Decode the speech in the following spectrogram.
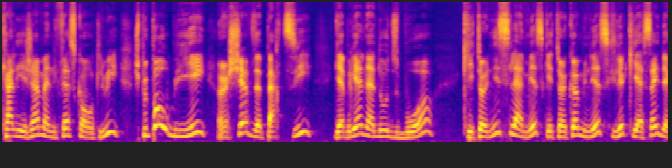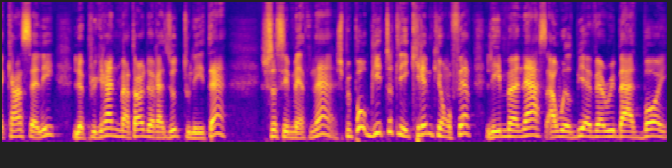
quand les gens manifestent contre lui. Je peux pas oublier un chef de parti, Gabriel Nadeau-Dubois, qui est un islamiste, qui est un communiste, qui, là, qui essaye de canceller le plus grand animateur de radio de tous les temps. Ça, c'est maintenant. Je peux pas oublier tous les crimes qu'ils ont fait, les menaces. I will be a very bad boy.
